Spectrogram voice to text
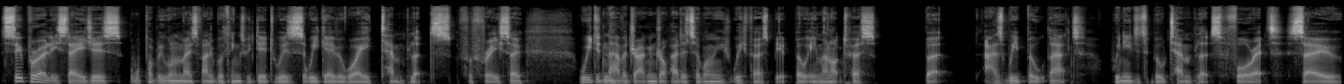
super early stages, well, probably one of the most valuable things we did was we gave away templates for free. So we didn't have a drag and drop editor when we, we first built Email Octopus, but as we built that, we needed to build templates for it. So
